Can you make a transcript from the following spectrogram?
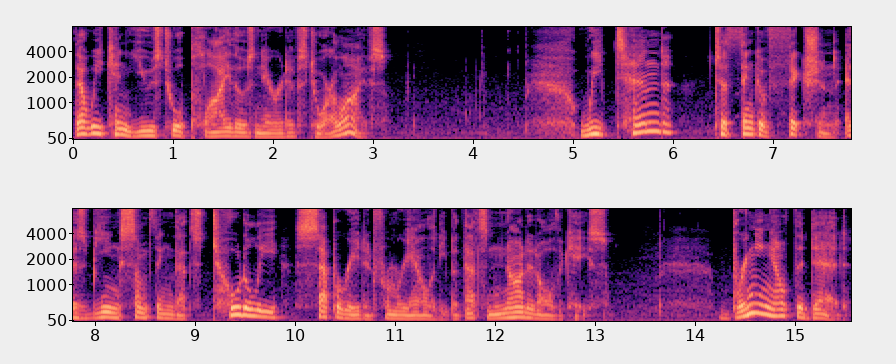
that we can use to apply those narratives to our lives. We tend to think of fiction as being something that's totally separated from reality, but that's not at all the case. Bringing out the dead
